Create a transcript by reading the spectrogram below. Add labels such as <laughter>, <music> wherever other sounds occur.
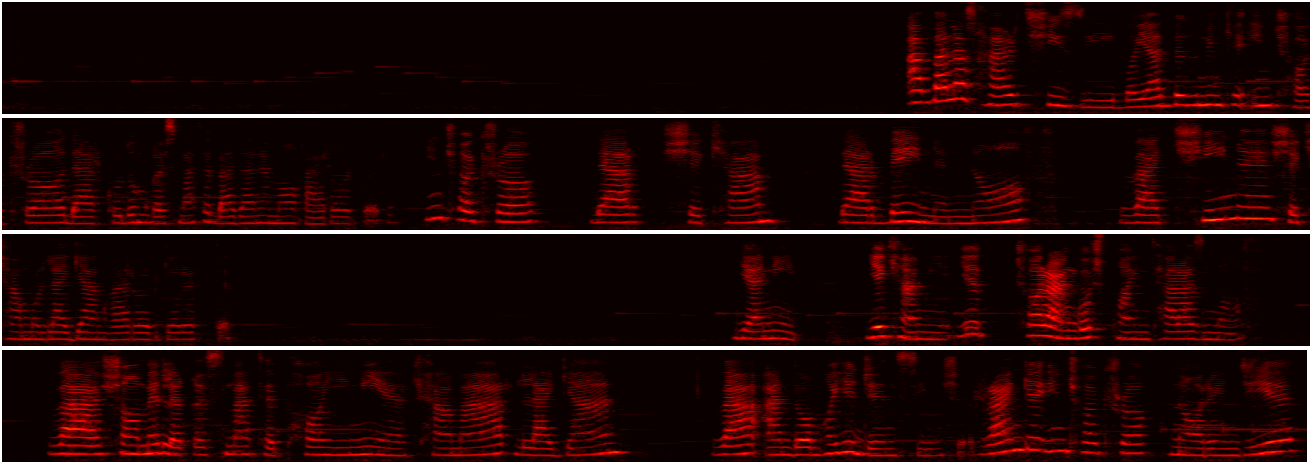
اول از هر چیزی باید بدونیم که این چاکرا در کدوم قسمت بدن ما قرار داره این چاکرا در شکم در بین ناف و چین شکم و لگن قرار گرفته یعنی یه کمی یه چهار انگشت پایین تر از ناف و شامل قسمت پایینی کمر، لگن و اندام های جنسی میشه. رنگ این چاکرا نارنجیه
